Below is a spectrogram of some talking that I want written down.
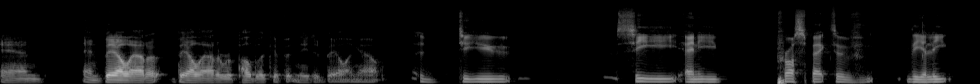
and and bail out a bail out a republic if it needed bailing out. Uh, do you see any prospect of the elite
